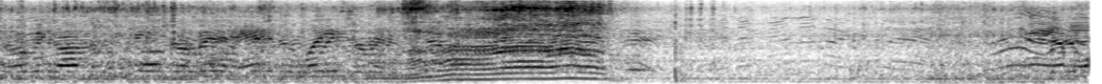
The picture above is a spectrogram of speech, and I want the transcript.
moving on to the field of it, and the laser in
